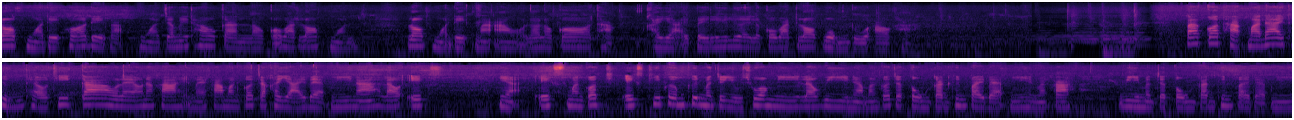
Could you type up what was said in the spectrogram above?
รอบหัวเด็กเพราะเด็กอะหัวจะไม่เท่ากัน เราก็วัดรอบหัวรอบหัวเด็กมาเอา แล้วเราก็ถักขยายไปเรื่อย ๆ แล้วก็วัดรอบวงดูเอาค่ะป้าก็ถักมาได้ถึงแถวที่ 9 แล้วนะคะ เห็นไหมคะ มันก็จะขยายแบบนี้นะ แล้ว x เนี่ย x มันก็ x ที่เพิ่มขึ้นมันจะอยู่ช่วงนี้ แล้ว v เนี่ย มันก็จะตรงกันขึ้นไปแบบนี้ เห็นไหมคะ v มันจะตรงกันขึ้นไปแบบนี้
